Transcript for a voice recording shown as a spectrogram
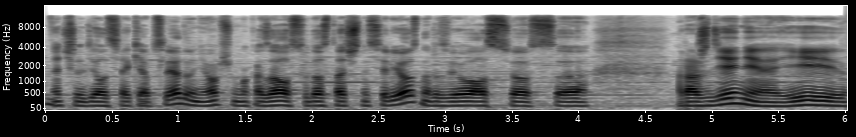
начали делать всякие обследования. В общем, оказалось все достаточно серьезно, развивалось все с э, рождения, и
